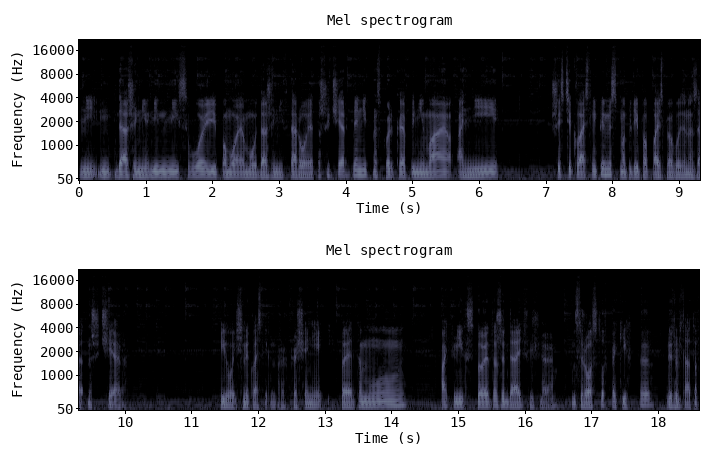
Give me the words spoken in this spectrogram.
не, даже не, не, не свой, по-моему, даже не второй. Это шичер для них, насколько я понимаю, они шестиклассниками смогли попасть два года назад на шичер. И ой, семиклассниками, прошу прощения. И поэтому от них стоит ожидать уже взрослых каких-то результатов.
